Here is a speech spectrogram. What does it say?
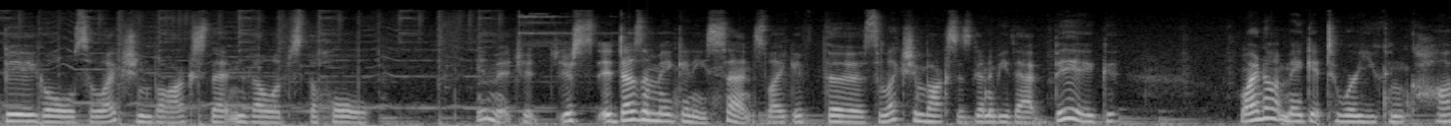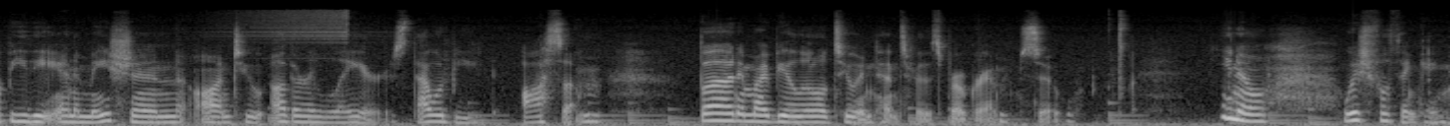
big old selection box that envelops the whole image. It just it doesn't make any sense. Like if the selection box is going to be that big, why not make it to where you can copy the animation onto other layers? That would be awesome. But it might be a little too intense for this program. So, you know, wishful thinking.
